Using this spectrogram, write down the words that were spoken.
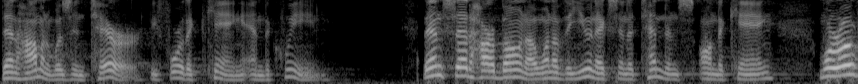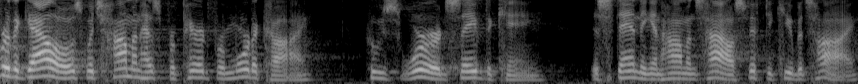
Then Haman was in terror before the king and the queen. Then said Harbona, one of the eunuchs in attendance on the king, Moreover, the gallows which Haman has prepared for Mordecai, whose word saved the king, is standing in Haman's house, 50 cubits high.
